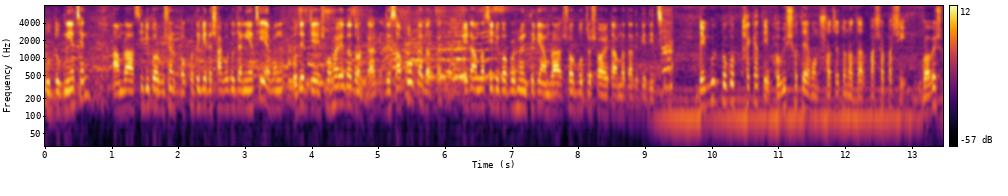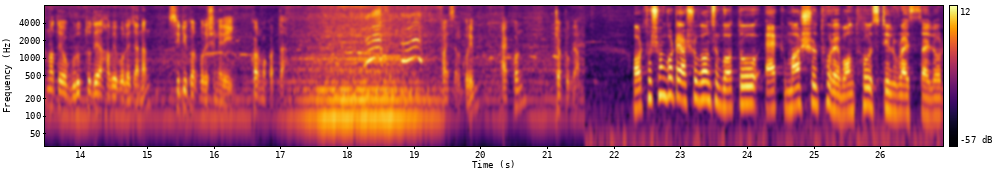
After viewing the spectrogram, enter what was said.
উদ্যোগ নিয়েছেন আমরা সিটি কর্পোরেশনের পক্ষ থেকে এটা স্বাগত জানিয়েছি এবং ওদের যে সহায়তা দরকার যে সাপোর্টটা দরকার এটা আমরা সিটি কর্পোরেশন থেকে আমরা সর্বোচ্চ সহায়তা আমরা তাদেরকে দিচ্ছি। ডেঙ্গুর প্রকোপ ঠেকাতে ভবিষ্যতে এমন সচেতনতার পাশাপাশি গবেষণাতেও গুরুত্ব দেওয়া হবে বলে জানান সিটি কর্পোরেশনের এই কর্মকর্তা। ফয়সাল করিম এখন চট্টগ্রাম। অর্থ সংকটে আশুগঞ্জ গত এক মাস ধরে বন্ধ স্টিল রাইস সাইলোর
